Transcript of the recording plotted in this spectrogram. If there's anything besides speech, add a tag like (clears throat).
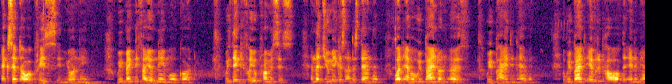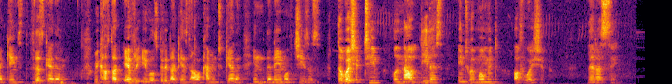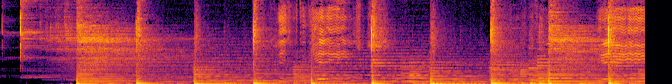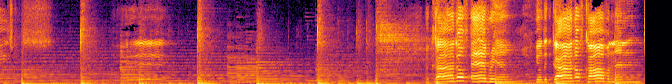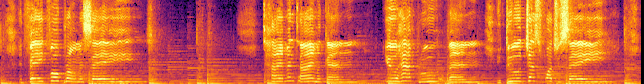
Accept our praises in your name. We magnify your name, O God. We thank you for your promises and that you make us understand that whatever we bind on earth, we bind in heaven. We bind every power of the enemy against this gathering. We cast out every evil spirit against our coming together in the name of Jesus. The worship team will now lead us into a moment of worship. Let us sing. You're the God of covenant and faithful promises. Time and time again, you have proven you do just what you say.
